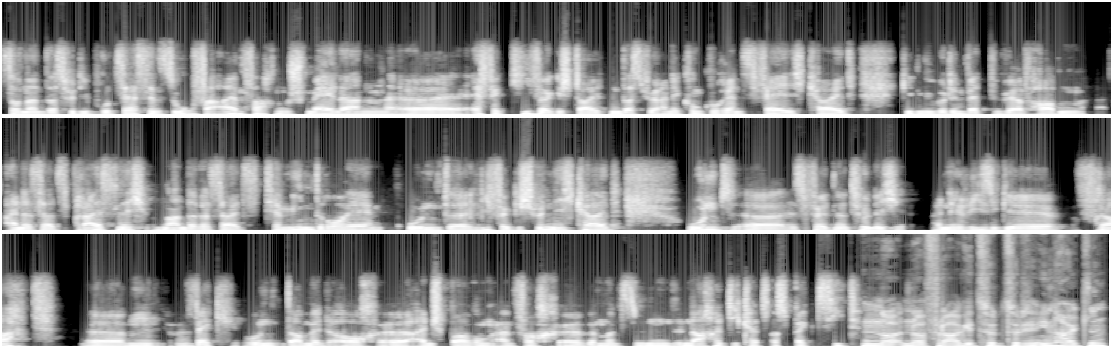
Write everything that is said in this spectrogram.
sondern dass wir die Prozesse so vereinfachen, schmälern, äh, effektiver gestalten, dass wir eine Konkurrenzfähigkeit gegenüber dem Wettbewerb haben. Einerseits preislich und andererseits Termintreue und äh, Liefergeschwindigkeit. Und äh, es fällt natürlich eine riesige Fracht ähm, weg und damit auch äh, Einsparung einfach, äh, wenn man den, den Nachhaltigkeitsaspekt sieht. Nur, nur Frage zu, zu den Inhalten.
